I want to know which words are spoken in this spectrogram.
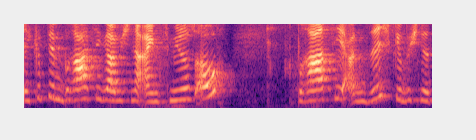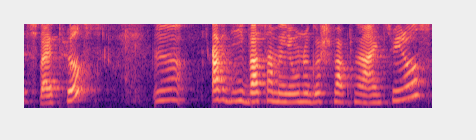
Ich gebe dem Brattee, glaube ich, eine 1 minus auch. Brattee an sich gebe ich eine 2 plus. Mm, Aber die Wassermelone Geschmack eine 1 minus.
